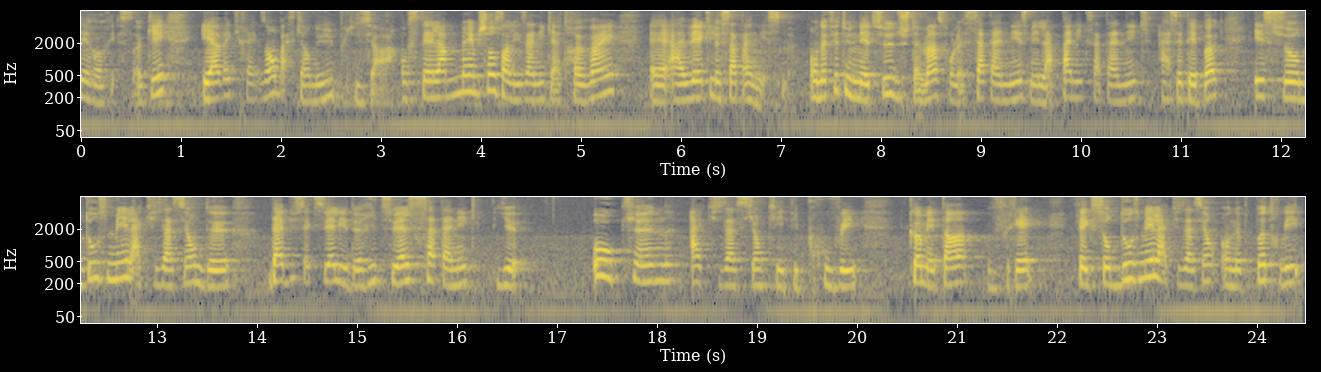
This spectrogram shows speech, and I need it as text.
terroristes, OK? Et avec raison, parce qu'il y en a eu plusieurs. Donc, c'était la même chose dans les années 80 euh, avec le satanisme. On a fait une étude justement sur le satanisme et la panique satanique à cette époque, et sur 12 000 accusations de d'abus sexuels et de rituels sataniques, il n'y a aucune accusation qui a été prouvée comme étant vraie. Fait que sur 12 000 accusations, on n'a pas trouvé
